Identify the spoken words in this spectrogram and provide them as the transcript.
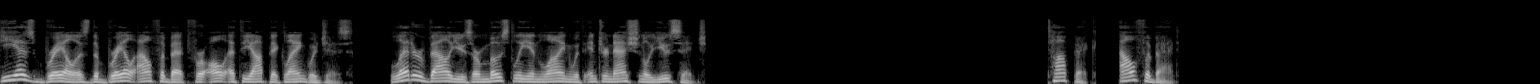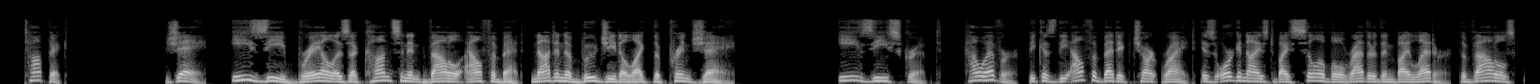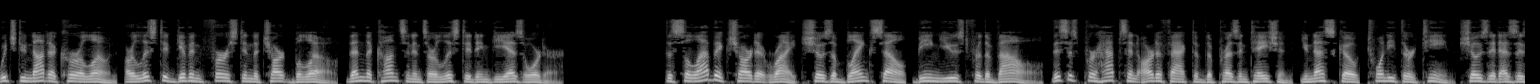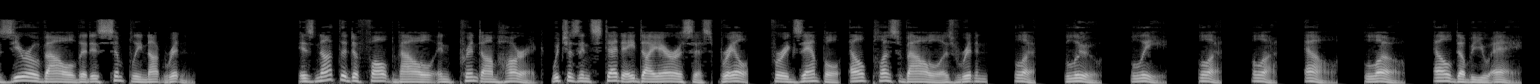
Ge'ez Braille is the Braille alphabet for all Ethiopic languages. Letter values are mostly in line with international usage. Alphabet Ge'ez Braille is a consonant-vowel alphabet, not an abugida like the print Ge'ez Script. However, because the alphabetic chart right is organized by syllable rather than by letter, the vowels, which do not occur alone, are listed given first in the chart below, then the consonants are listed in Ge'ez order. The syllabic chart at right shows a blank cell being used for the vowel. This is perhaps an artifact of the presentation. UNESCO 2013 shows it as a zero vowel that is simply not written. Is not the default vowel in print Amharic, which is instead a diaeresis Braille. For example, L plus vowel is written l, lu, li, l, l, l, lo, lwa.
